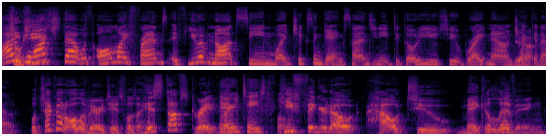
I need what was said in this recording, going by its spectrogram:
I So he's- watched that with all my friends. If you have not seen White Chicks and Gang Signs, you need to go to YouTube right now and check Yeah. it out. Well, check out all the very tasteful stuff. His stuff's great. Very tasteful. He figured out how to make a living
